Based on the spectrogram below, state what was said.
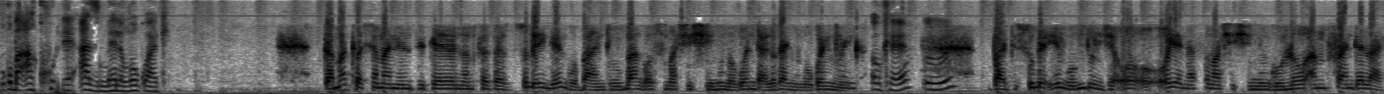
ukuba akhule azimele ngokwakhe ngamaxesha amaninzi ke nomsasazi sube ingengobantu bangoosomashishini ngokwendalo okanye ngokwengcinga. Okay mhm. But sube ingumntu nje o- o- oyena somashishini ngulo amfrantelayo.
